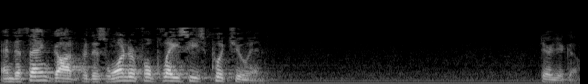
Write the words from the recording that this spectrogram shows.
And to thank God for this wonderful place He's put you in. There you go.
